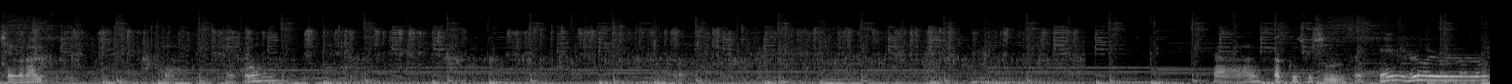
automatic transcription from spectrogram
제거를 하겠습니다. 자, 그리고 자, 깎고 조심스럽게. 일로 일로 일로 일로.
